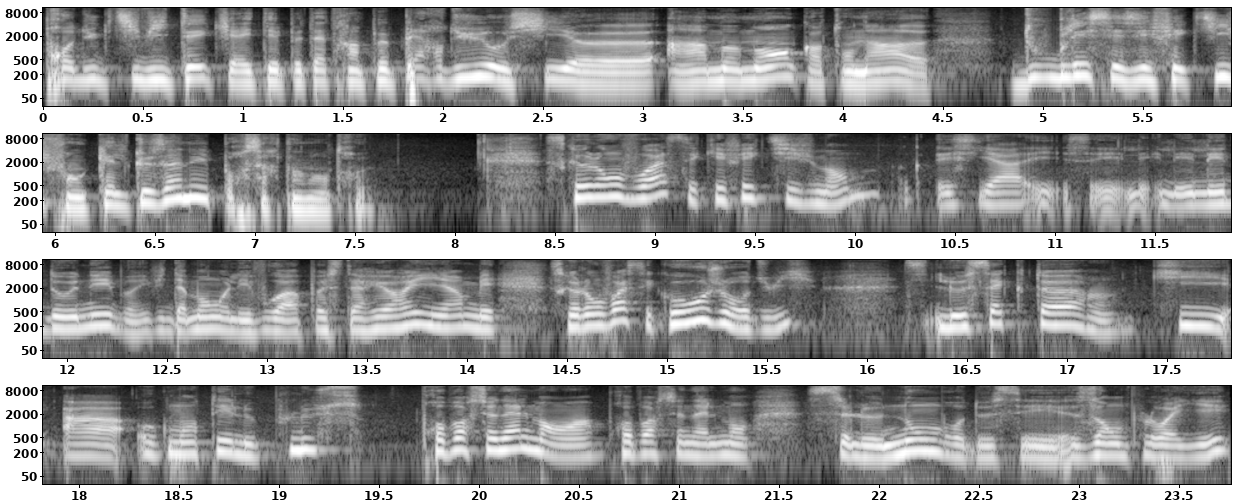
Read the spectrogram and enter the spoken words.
productivité qui a été peut-être un peu perdue aussi à un moment quand on a doubler ses effectifs en quelques années pour certains d'entre eux. Ce que l'on voit, c'est qu'effectivement, a, les, données, bon, évidemment, on les voit a posteriori, hein, mais ce que l'on voit, c'est qu'aujourd'hui, le secteur qui a augmenté le plus proportionnellement, hein, proportionnellement, le nombre de ces employés,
